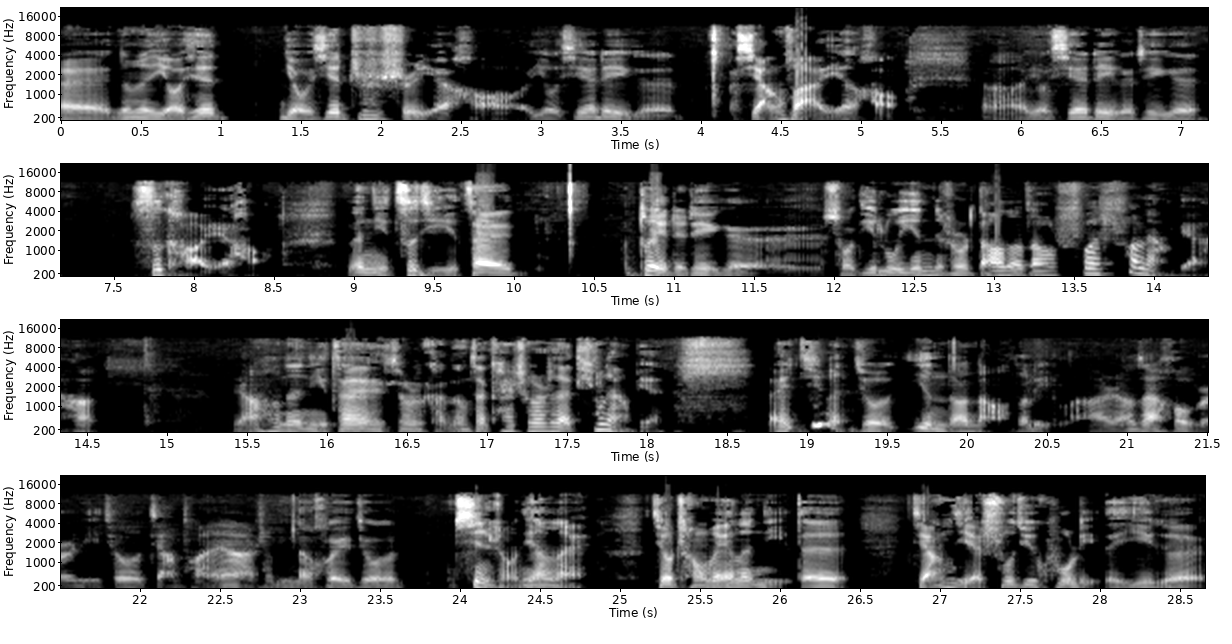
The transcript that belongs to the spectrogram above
呃，那么有些有些知识也好，有些这个想法也好，啊，有些这个这个思考也好，那你自己在对着这个手机录音的时候，叨叨叨说说两遍哈。然后呢，你再就是可能在开车时再听两遍，哎，基本就印到脑子里了啊。然后在后边你就讲团呀什么的，会就信手拈来，就成为了你的讲解数据库里的一个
